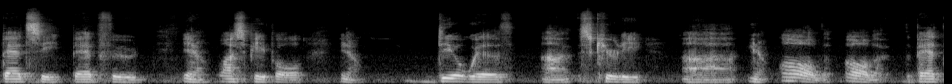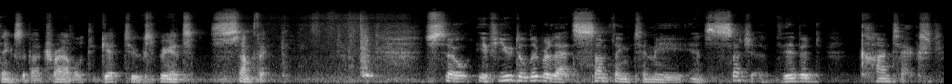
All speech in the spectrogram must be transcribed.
bad seat bad food you know lots of people you know deal with uh, security uh, you know all the all the, the bad things about travel to get to experience something so if you deliver that something to me in such a vivid context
